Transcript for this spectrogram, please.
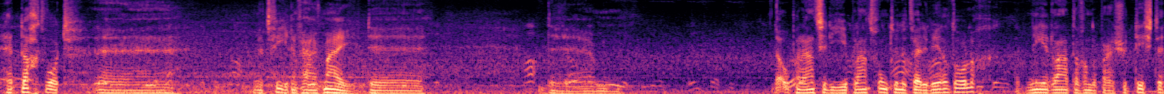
herdacht wordt eh, met 4 en 5 mei. De, de, ehm, de operatie die hier plaatsvond in de Tweede Wereldoorlog. Het neerlaten van de parachutisten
